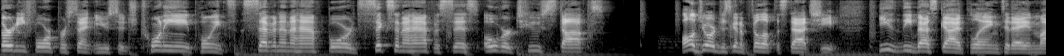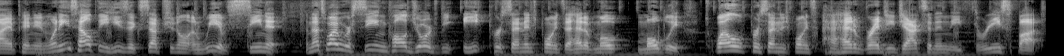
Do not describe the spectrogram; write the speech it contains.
34% usage, 28 points, 7.5 boards, 6.5 assists, over two stocks. Paul George is going to fill up the stat sheet He's the best guy playing today, in my opinion. When he's healthy, he's exceptional, and we have seen it. And that's why we're seeing Paul George be eight percentage points ahead of Mo- Mobley, 12 percentage points ahead of Reggie Jackson in the three spot.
